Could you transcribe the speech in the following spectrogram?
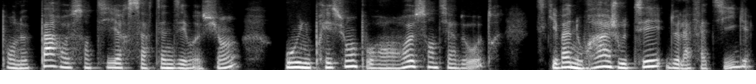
pour ne pas ressentir certaines émotions ou une pression pour en ressentir d'autres ce qui va nous rajouter de la fatigue,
